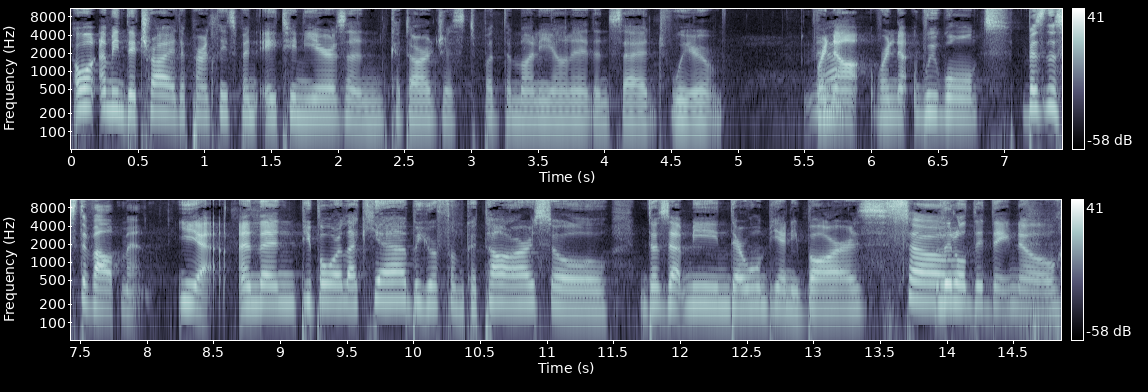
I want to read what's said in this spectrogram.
Oh, well, I mean, they tried. Apparently, it's been 18 years, and Qatar just put the money on it and said we're we're Yeah. not we're not we won't. business development. Yeah, and then people were like, "Yeah, but you're from Qatar, so does that mean there won't be any bars?" So Little did they know.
